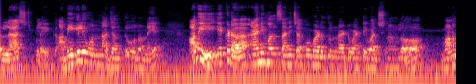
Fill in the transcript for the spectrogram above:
the last plague ఆ మిగిలి ఉన్న జంతువులు ఉన్నాయే అవి ఇక్కడ యానిమల్స్ అని చెప్పబడుతున్నటువంటి వచనంలో మనం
